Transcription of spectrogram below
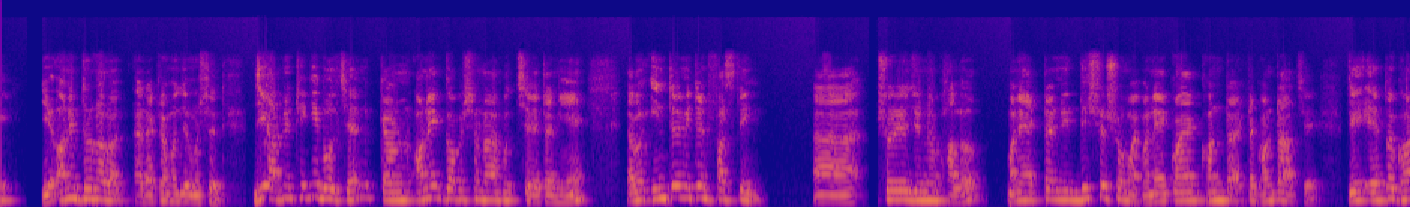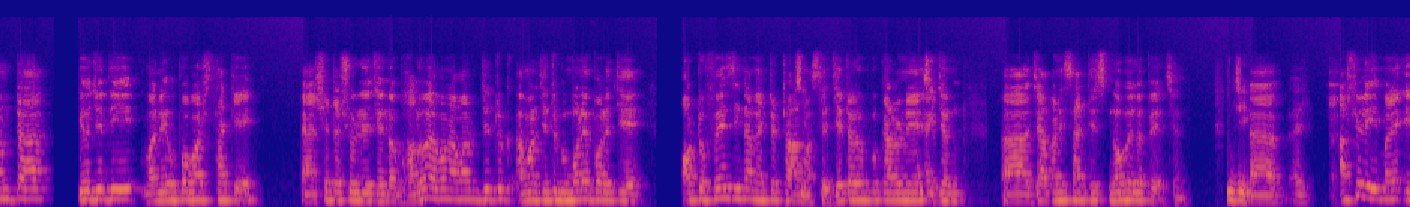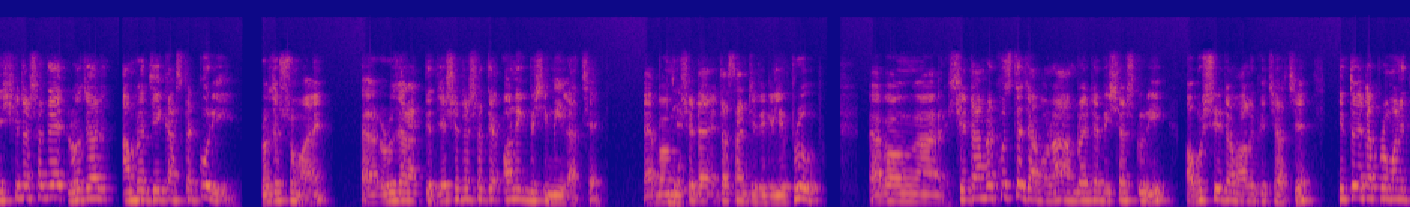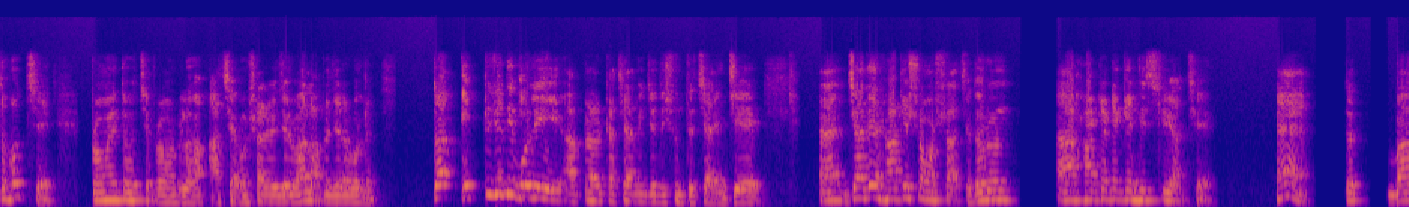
অনেক ধন্যবাদ ডাক্তার মঞ্জুর মুর্শেদ। জি আপনি ঠিকই বলছেন কারণ অনেক গবেষণা হচ্ছে এটা নিয়ে এবং ইন্টারমিডিয়েন্ট ফাস্টিং শরীরের জন্য ভালো। মানে একটা নির্দিষ্ট সময় মানে কয়েক ঘণ্টা একটা ঘণ্টা আছে যে এত ঘণ্টা কেউ যদি মানে উপবাস থাকে সেটা শরীরের জন্য ভালো এবং আমার যেটুকু আমার যেটুকু মনে পড়ে যে অটোফেজি নামে একটা টার্ম আছে যেটার উপর কারণে একজন জাপানি সায়েন্টিস্ট নোবেলও পেয়েছেন। আসলে মানে সেটার সাথে রোজার আমরা যে কাজটা করি রোজার সময় রোজা রাখতে যে সেটার সাথে অনেক বেশি মিল আছে এবং সেটা এটা সাইন্টিফিক্যালি প্রুভ এবং সেটা আমরা খুঁজতে যাব না আমরা এটা বিশ্বাস করি অবশ্যই এটা ভালো কিছু আছে কিন্তু এটা প্রমাণিত হচ্ছে প্রমাণিত হচ্ছে প্রমাণগুলো আছে এবং শারীরিক ভালো আপনি যেটা বললেন। তো একটু যদি বলি আপনার কাছে, আমি যদি শুনতে চাই যে যাদের হার্টের সমস্যা আছে, ধরুন হার্ট অ্যাটাকের হিস্ট্রি আছে হ্যাঁ? বা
